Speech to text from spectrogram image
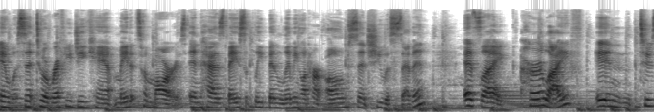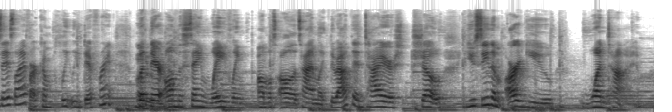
and was sent to a refugee camp, made it to Mars, and has basically been living on her own since she was seven. It's like her life in Tuesday's life are completely different, but they're on the same wavelength almost all the time. Like throughout the entire sh- show, you see them argue one time.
